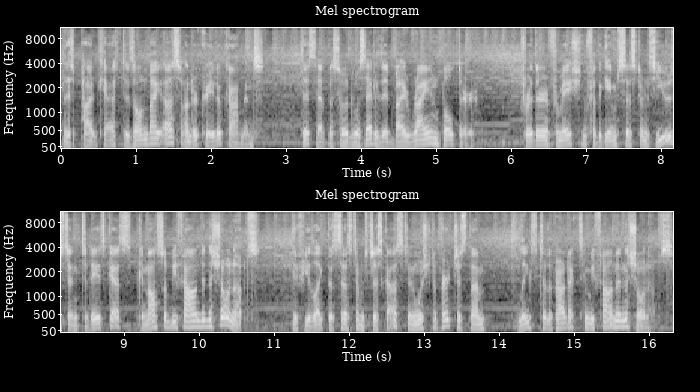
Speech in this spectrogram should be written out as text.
This podcast is owned by us under Creative Commons. This episode was edited by Ryan Bolter. Further information for the game systems used and today's guests can also be found in the show notes. If you like the systems discussed and wish to purchase them, links to the products can be found in the show notes.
